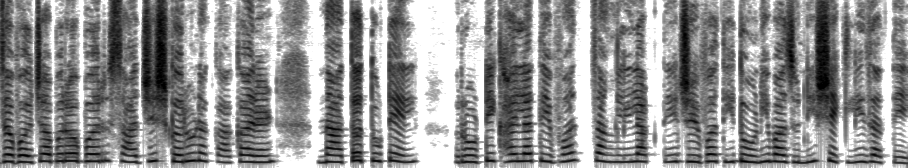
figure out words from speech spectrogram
जवळच्या बरोबर साजिश करू नका कारण नातं तुटेल. रोटी खायला तेव्हाच चांगली लागते जेव्हा ती दोन्ही बाजूंनी शेकली जाते.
